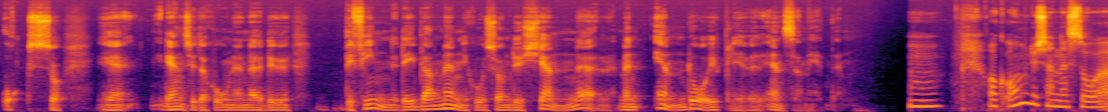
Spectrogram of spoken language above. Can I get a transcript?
också eh, i den situationen där du befinner dig bland människor som du känner men ändå upplever ensamheten. Mm. Och om du känner så,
